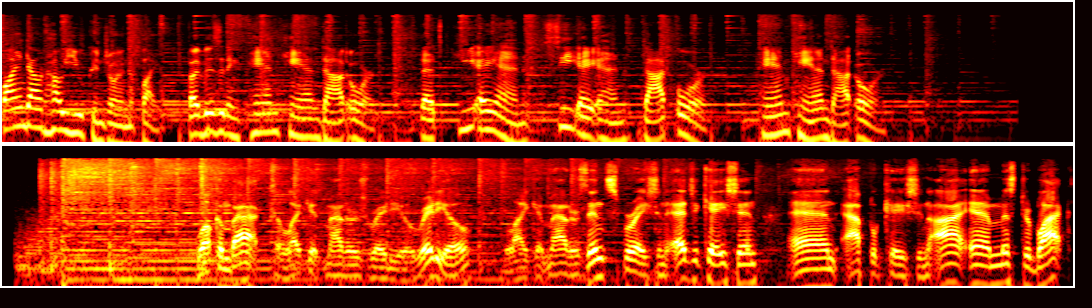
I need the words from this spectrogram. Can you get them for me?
Find out how you can join the fight by visiting pancan.org. That's P A N C A N dot org. Pancan.org. Welcome back to Like It Matters Radio. Radio, like it matters, inspiration, education, and application. I am Mr. Black,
